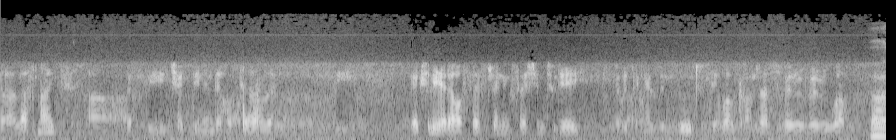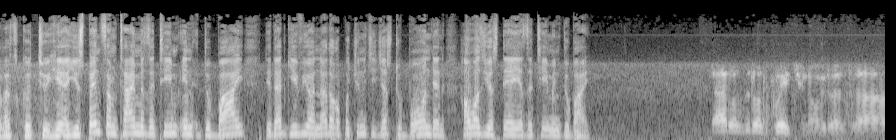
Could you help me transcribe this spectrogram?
uh, last night. Uh, we checked in in the hotel and we actually had our first training session today. Everything has been good. They welcomed us very, very well. Oh, that's good to hear. You spent some time as a team in Dubai. Did that give you another opportunity just to bond? And how was your stay as a team in Dubai? That was it was great. You know, it was uh,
